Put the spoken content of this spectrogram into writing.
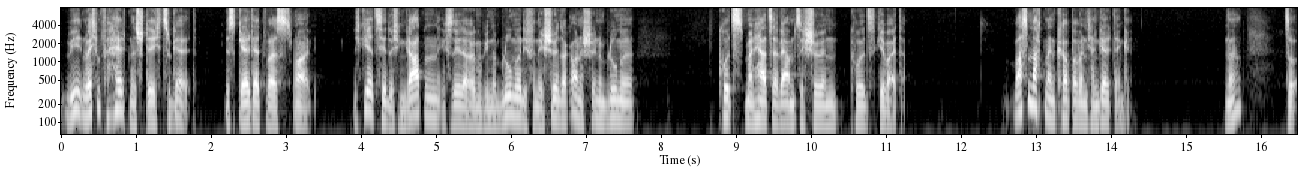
Wie, in welchem Verhältnis stehe ich zu Geld? ist Geld etwas, ich gehe jetzt hier durch den Garten, ich sehe da irgendwie eine Blume, die finde ich schön, sage, oh, eine schöne Blume. Kurz, mein Herz erwärmt sich schön, kurz, geh weiter. Was macht mein Körper, wenn ich an Geld denke? Ne? So.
